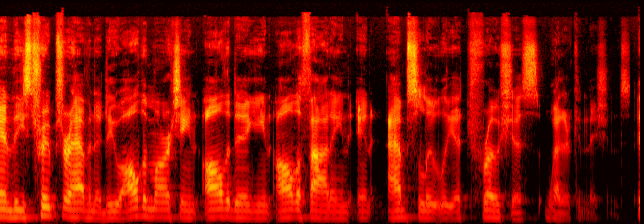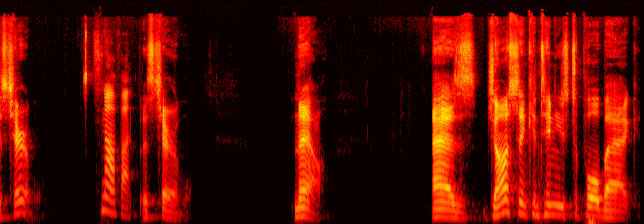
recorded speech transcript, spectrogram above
And these troops are having to do all the marching, all the digging, all the fighting in absolutely atrocious weather conditions. It's terrible. It's not fun. It's terrible. Now, as Johnston continues to pull back,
